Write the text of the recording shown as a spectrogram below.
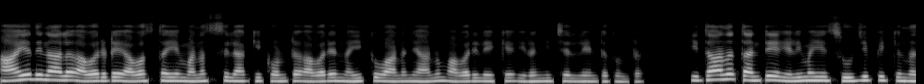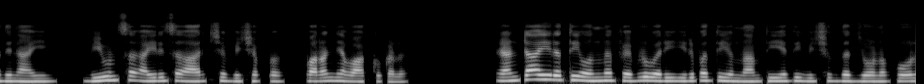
ആയതിനാല് അവരുടെ അവസ്ഥയെ മനസ്സിലാക്കിക്കൊണ്ട് അവരെ നയിക്കുവാന് ഞാനും അവരിലേക്ക് ഇറങ്ങിച്ചെല്ലേണ്ടതുണ്ട് ഇതാണ് തന്റെ എളിമയെ സൂചിപ്പിക്കുന്നതിനായി ബ്യൂൺസ് ഐറിസ് ആർച്ച് ബിഷപ്പ് പറഞ്ഞ വാക്കുകൾ. രണ്ടായിരത്തി ഒന്ന് ഫെബ്രുവരി ഇരുപത്തിയൊന്നാം തീയതി വിശുദ്ധ ജോൺ പോൾ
